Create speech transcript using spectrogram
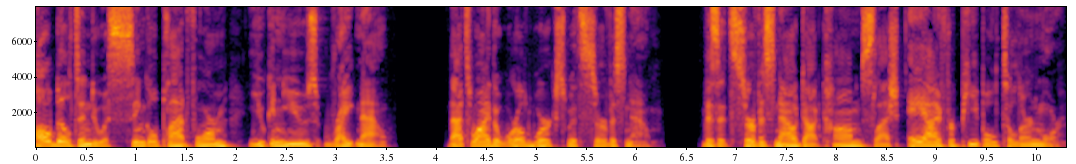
all built into a single platform you can use right now. That's why the world works with ServiceNow. Visit servicenow.com/slash AI for people to learn more.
